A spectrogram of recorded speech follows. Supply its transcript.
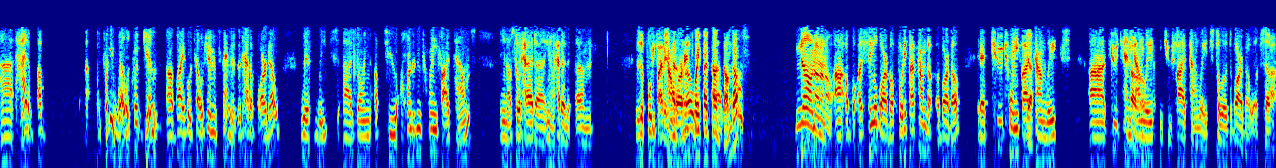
uh, had a, a, a pretty well equipped gym uh, by hotel gym standards. It had a barbell with weights uh, going up to 125 pounds. You know, so it had uh, you know had a um, it was a 45 Wait, it pound barbell. 125 with, pound uh, dumbbells? No, no, no, no. Uh, a, a single barbell, 45 pound a barbell. It had two 25 Yeah. pound weights, uh, two 10 Oh, pound okay. weights, and two 5 pound weights to load the barbell with. So Ah.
